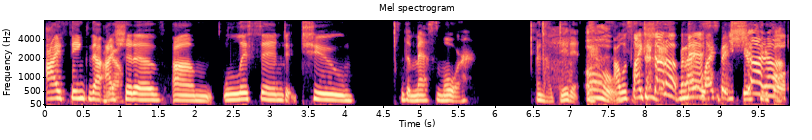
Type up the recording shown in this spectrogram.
I think that I should have um listened to the mess more. And I didn't. Oh, I was like, shut up, mess. I like that you shut up.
